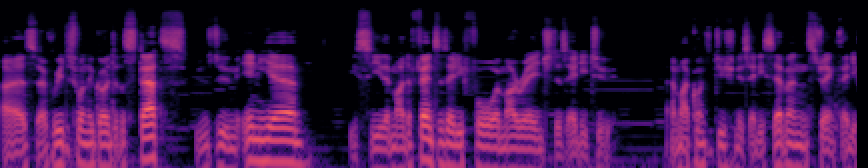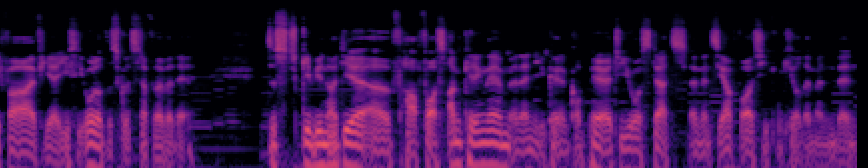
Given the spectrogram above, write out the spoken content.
Uh, so if we just want to go into the stats, zoom in here, you see that my defense is 84 and my range is 82. And my constitution is 87, strength 85, yeah, you see all of this good stuff over there just to give you an idea of how fast I'm killing them, and then you can compare it to your stats, and then see how fast you can kill them, and then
